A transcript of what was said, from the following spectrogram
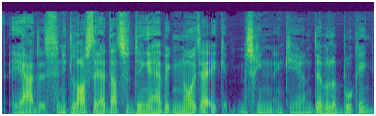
ja, dat vind ik lastig. Ja, dat soort dingen heb ik nooit. eh, Ik heb misschien een keer een dubbele boeking.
